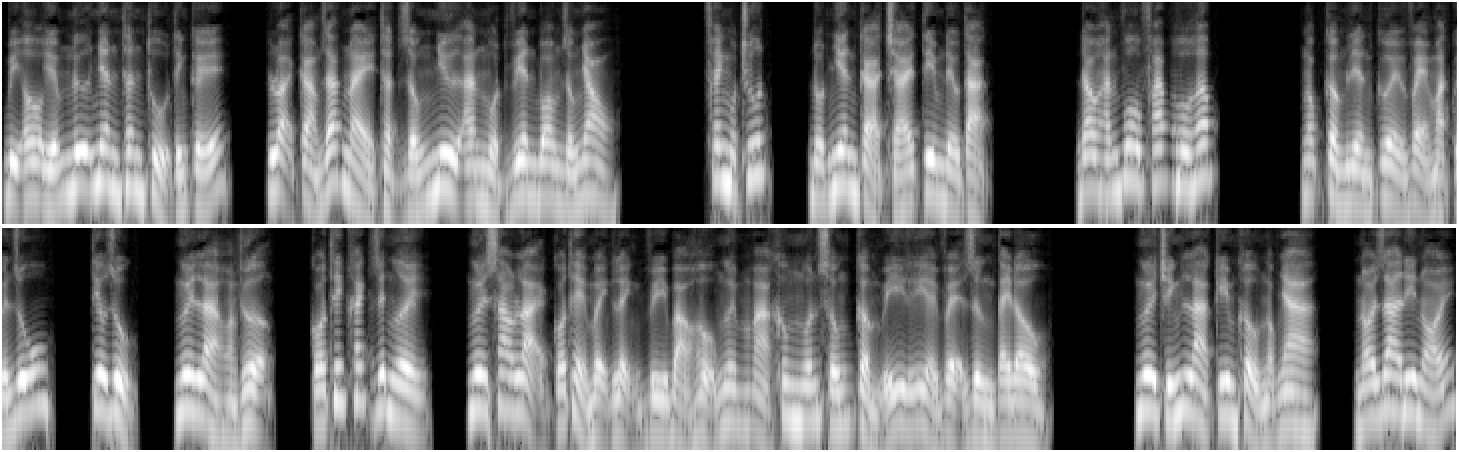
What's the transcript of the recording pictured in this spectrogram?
bị ô yếm nữ nhân thân thủ tính kế, loại cảm giác này thật giống như ăn một viên bom giống nhau. Phanh một chút, đột nhiên cả trái tim đều tạc. Đau hắn vô pháp hô hấp. Ngọc Cẩm liền cười vẻ mặt quyến rũ, tiêu dục, ngươi là hoàng thượng, có thích khách giết ngươi, ngươi sao lại có thể mệnh lệnh vì bảo hộ ngươi mà không muốn sống cẩm y hề vệ dừng tay đâu. Ngươi chính là Kim Khẩu Ngọc Nha, nói ra đi nói,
